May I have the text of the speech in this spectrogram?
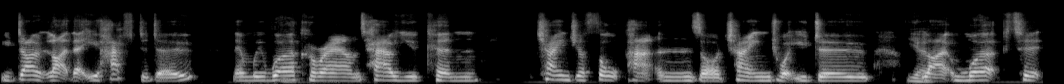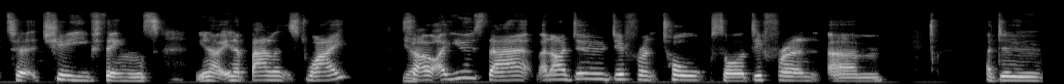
you don't like that you have to do then we work around how you can change your thought patterns or change what you do yeah. like and work to to achieve things you know in a balanced way Yeah. so i use that and i do different talks or different um i do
